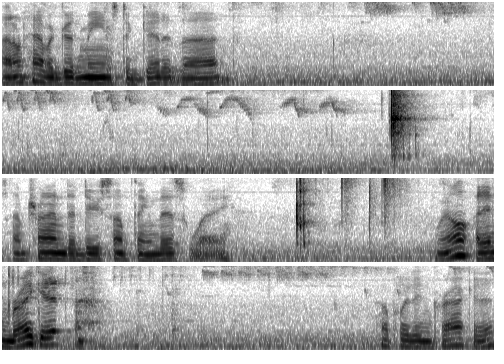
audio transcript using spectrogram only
I don't have a good means to get at that. I'm trying to do something this way. Well, I didn't break it. Hopefully didn't crack it.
